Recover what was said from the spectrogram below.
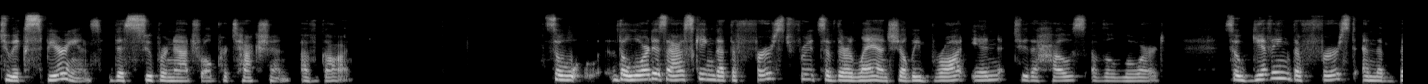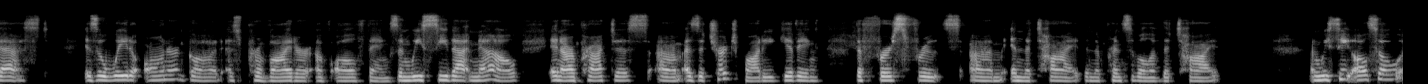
to experience this supernatural protection of God. So the Lord is asking that the first fruits of their land shall be brought in to the house of the Lord. So giving the first and the best is a way to honor God as provider of all things. And we see that now in our practice um, as a church body, giving the first fruits um, in the tithe, in the principle of the tithe. And we see also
